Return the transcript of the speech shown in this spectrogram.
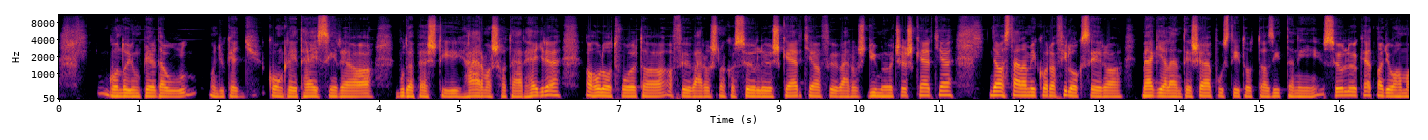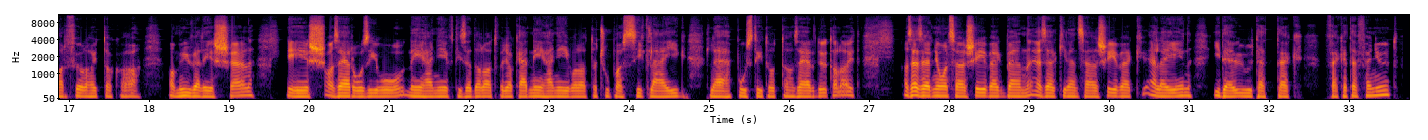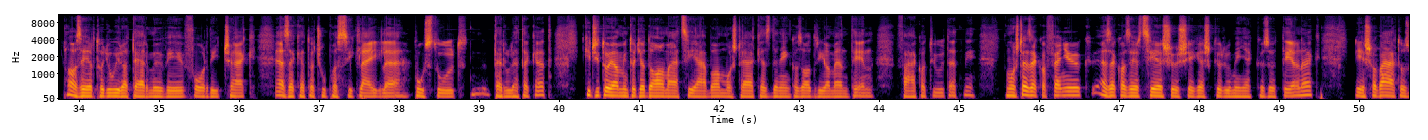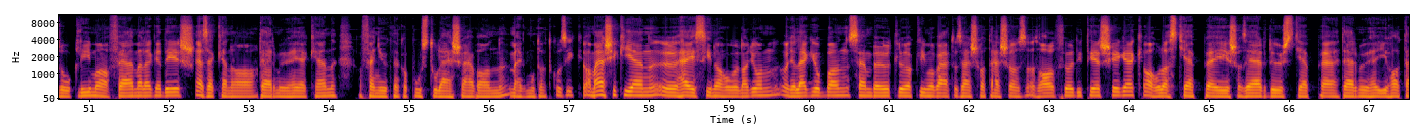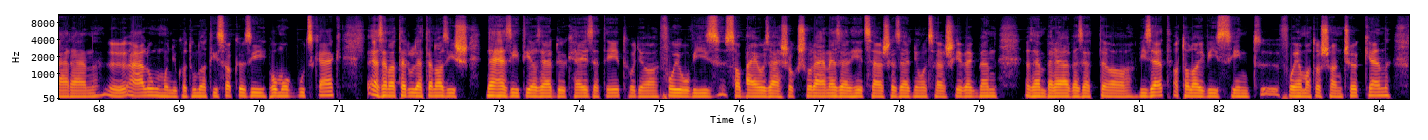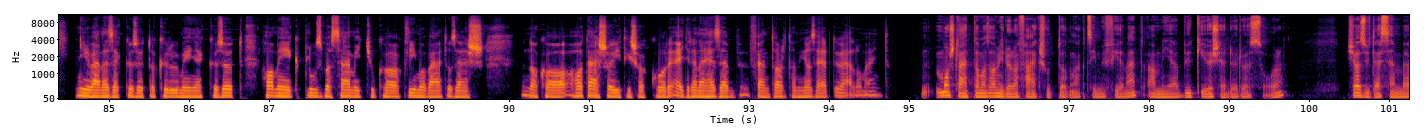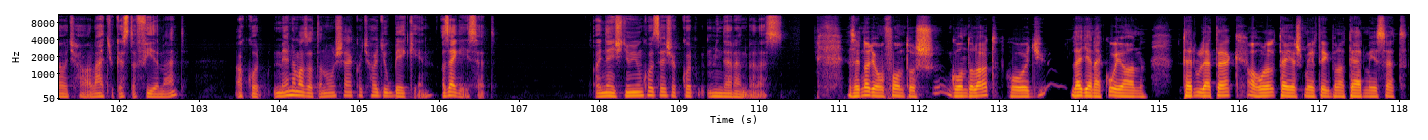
Gondoljunk például mondjuk egy konkrét helyszínre, a budapesti hármas határhegyre, ahol ott volt a, a fővárosnak a szőlős kertje, a főváros gyümölcsös kertje, de aztán amikor a filoxéra megjelent és elpusztította az itteni szőlőket, nagyon hamar fölhagytak a, a műveléssel, és az erózió néhány évtized alatt, vagy akár néhány év alatt a csupasz szikláig lepusztította az erdőtalajt. Az 1800-as években, 1900-as évek elején ide ültettek fekete fenyőt, azért, hogy újra termővé fordítsák ezeket a csupasz szikláig lepusztult területeket. Kicsit olyan, mint hogy a Dalmáciában most elkezdenénk az Adria mentén fákat ültetni. Most ezek a fenyők, ezek azért szélsőséges körülmények között élnek, és a változó klíma, a felmelegedés ezeken a termőhelyeken a fenyőknek a pusztulásában megmutatkozik. A másik ilyen helyszín, ahol nagyon, vagy a legjobban szembeötlő a klímaváltozás hatása, az az alföldi térségek, ahol a sztyeppe és az erdős sztyeppe termőhelyi határán állunk, mondjuk a Dunatisza közi homokbuckák. Ezen a területen az is nehezíti az erdők helyzetét, hogy a folyóvíz szabályozások során 1700-1800-as években az ember elvezette a vizet, a talajvízszint folyamatosan csökken, nyilván ezek között a körülmények között, ha még pluszba számítjuk a klímaváltozás a hatásait is, akkor egyre nehezebb fenntartani az erdőállományt. most láttam az Amiről a fák suttognak című filmet, ami a Bükki ősedőről szól, és az jut eszembe, hogy ha látjuk ezt a filmet, akkor miért nem az a tanulság, hogy hagyjuk békén az egészet? Hogy ne is nyúljunk hozzá, és akkor minden rendben lesz. Ez egy nagyon fontos gondolat, hogy legyenek olyan területek, ahol teljes mértékben a természet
